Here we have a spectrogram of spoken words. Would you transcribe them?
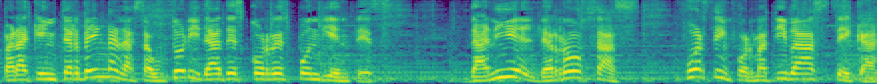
para que intervengan las autoridades correspondientes. Daniel de Rosas, Fuerza Informativa Azteca.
